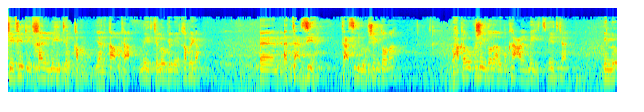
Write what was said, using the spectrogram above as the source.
Kayfiyatu idkhaali lmeyiti alqabr. Yani qaabka meydka loo gelinaya qabriga. Altacziya tacsidii buu ku sheegi doonaa. Waxaa kaloo ku sheegi doonaa albukaa cala almeyit meydka in loo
